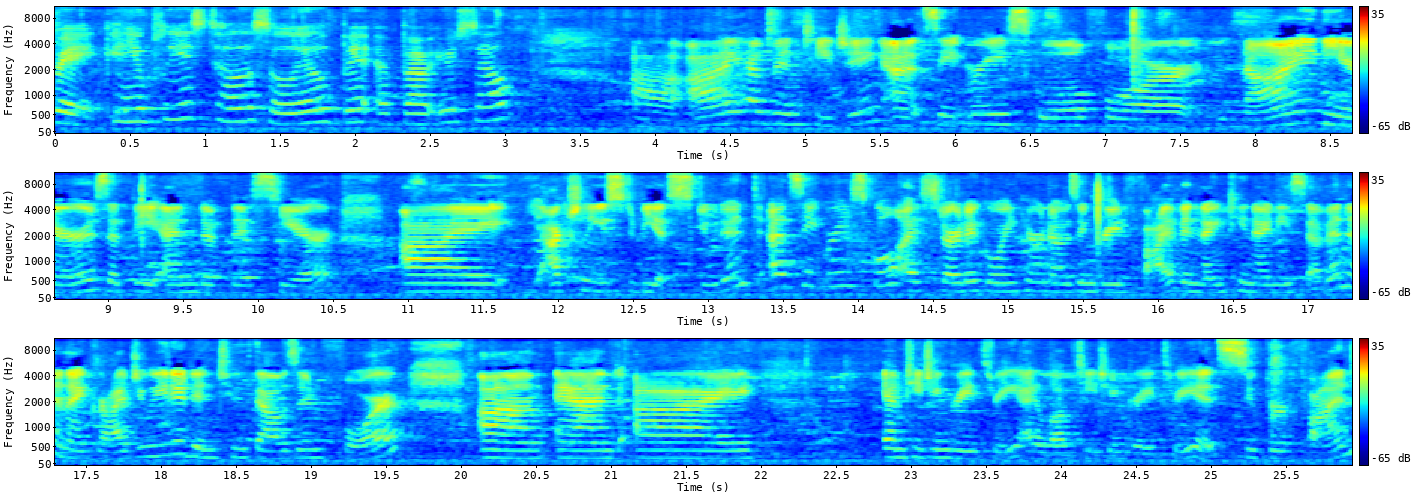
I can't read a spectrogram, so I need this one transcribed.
Ray, can you please tell us a little bit about yourself? Uh, I have been teaching at St. Maurice School for nine years at the end of this year. I actually used to be a student at St. Maurice School. I started going here when I was in grade five in 1997 and I graduated in 2004. Um, and I am teaching grade three. I love teaching grade three, it's super fun.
